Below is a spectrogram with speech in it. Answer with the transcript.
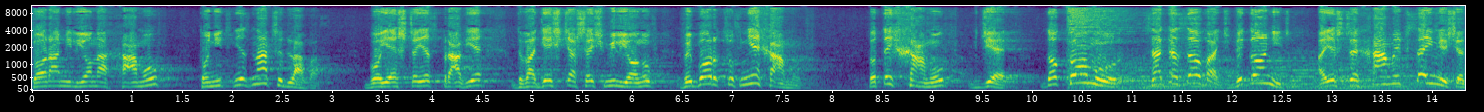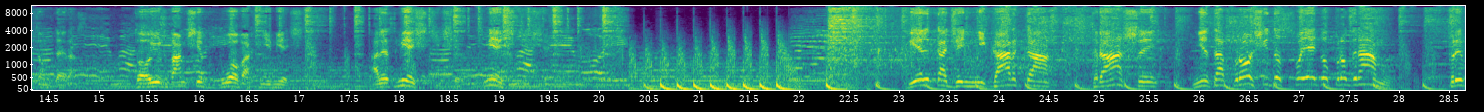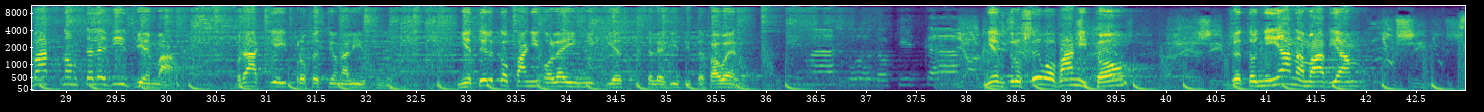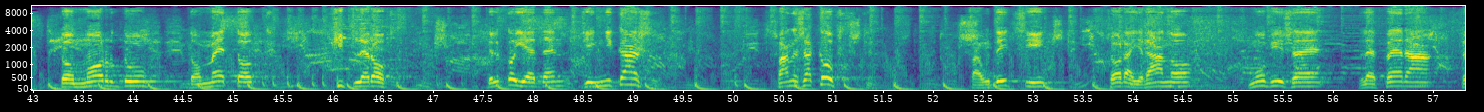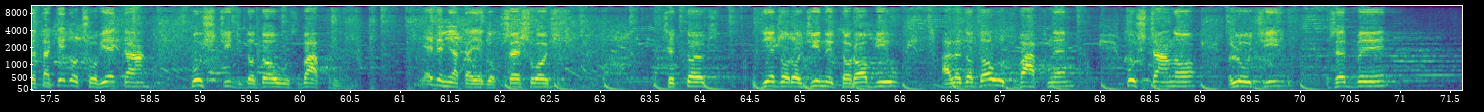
Półtora miliona hamów to nic nie znaczy dla was, bo jeszcze jest prawie 26 milionów wyborców nie hamów. To tych hamów gdzie? Do komór, zagazować, wygonić, a jeszcze chamy w Sejmie siedzą teraz. To już wam się w głowach nie mieści. Ale zmieści się, zmieści się. Wielka dziennikarka straszy, nie zaprosi do swojego programu. Prywatną telewizję ma. Brak jej profesjonalizmu. Nie tylko pani Olejnik jest w telewizji TVN. Nie wzruszyło wami to, że to nie ja namawiam do mordu, do metod hitlerowskich, tylko jeden z dziennikarzy, pan Żakowski. W audycji wczoraj rano mówi, że Lepera, że takiego człowieka puścić do dołu z wapnem. Nie wiem jaka jego przeszłość, czy ktoś z jego rodziny to robił, ale do dołu z wapnem puszczano ludzi, żeby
